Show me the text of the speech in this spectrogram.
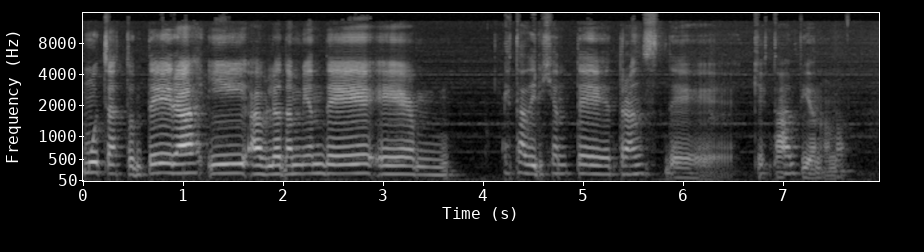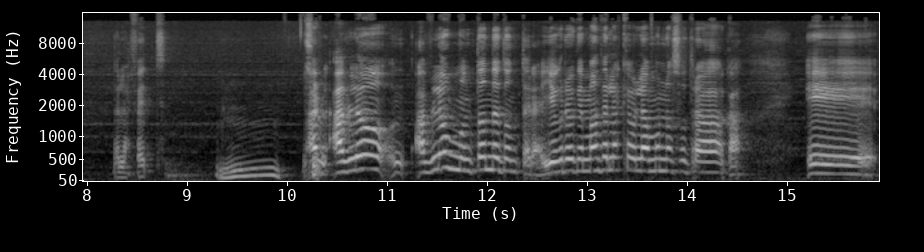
Muchas tonteras. Y habló también de eh, esta dirigente trans de que estaba en Piono, ¿no? De la FED. Mm, sí. Habló, habló un montón de tonteras. Yo creo que más de las que hablamos nosotras acá. Eh,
